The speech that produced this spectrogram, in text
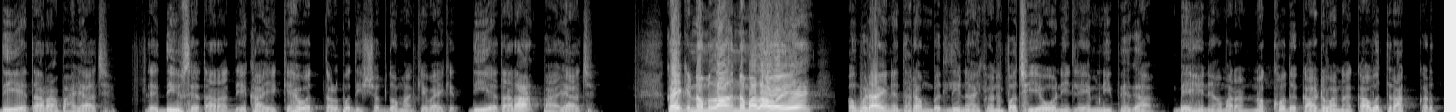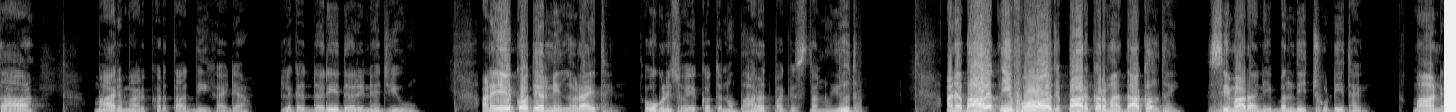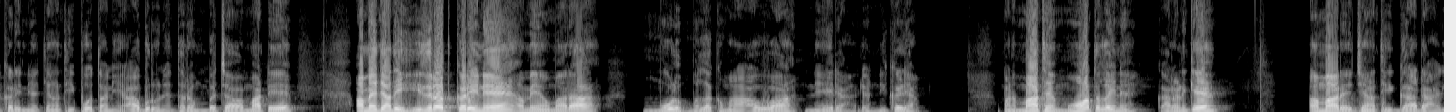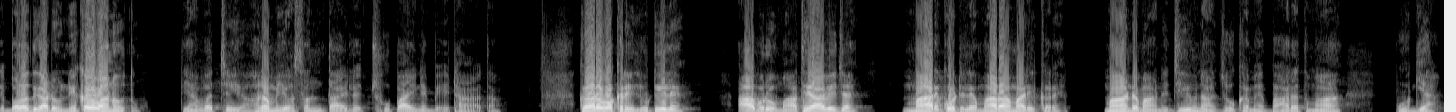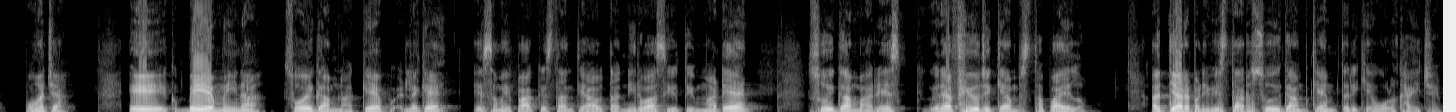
દિયે તારા ભાયા છે. એટલે દિવસે તારા દેખાય એ કહેવત તળપદી શબ્દોમાં કહેવાય કે દિયે તારા ભાયા છે. કંઈક નમલા નમલાઓએ અભડાઈને ધર્મ બદલી નાખ્યો અને પછી એઓની એટલે એમની ભેગા બેહીને અમારા નખોદ કાઢવાના કાવતરા કરતા, માર માર કરતા દી કાઢ્યા. એટલે કે ડરી ડરીને જીવવું અને એકોતેરની લડાઈ થઈ. ઓગણીસો એકોતેરનું ભારત પાકિસ્તાનનું યુદ્ધ. અને ભારતની ફોજ પારકરમાં દાખલ થઈ. સીમાડાની બંદી છૂટી થઈ. માંડ કરીને ત્યાંથી પોતાની આબરૂને ધર્મ બચાવવા માટે અમે ત્યાંથી હિજરત કરીને અમે અમારા મૂળ મલકમાં આવવા નેર્યા, એટલે નીકળ્યા. પણ માથે મોત લઈને, કારણ કે અમારે જ્યાંથી ગાડા એટલે બળદગાડું નીકળવાનું હતું, ત્યાં વચ્ચે હરમિયો સંતા એટલે છુપાઈને બેઠા હતા. ઘર વખરી લૂંટી લે, આબરૂ માથે આવી જાય, મારકોટ એટલે મારામારી કરે, માંડ માંડ જીવના જોખમે ભારતમાં ભૂગ્યા, પહોંચ્યા. એક, બે મહિના સોય ગામના કેપ એટલે કે એ સમયે પાકિસ્તાનથી આવતા નિર્વાસી માટે સુઈ ગામમાં રેસ, રેફ્યુજ કેમ્પ સ્થપાયેલો. અત્યારે પણ વિસ્તાર સુઈગામ કેમ્પ તરીકે ઓળખાય છે.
